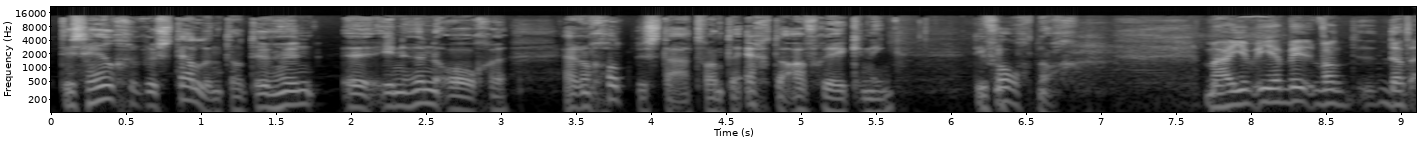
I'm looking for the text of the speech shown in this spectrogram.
het is heel geruststellend dat in hun, eh, in hun ogen er een God bestaat. Want de echte afrekening, die volgt nog. Maar je, je bent- want dat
